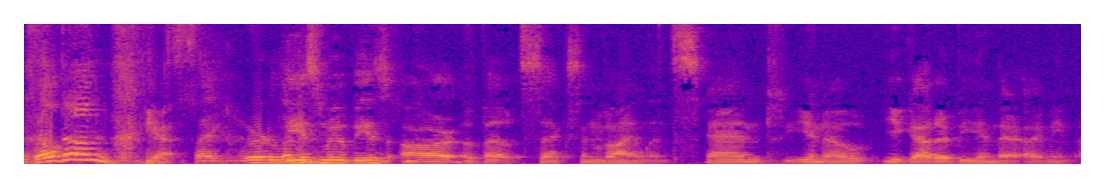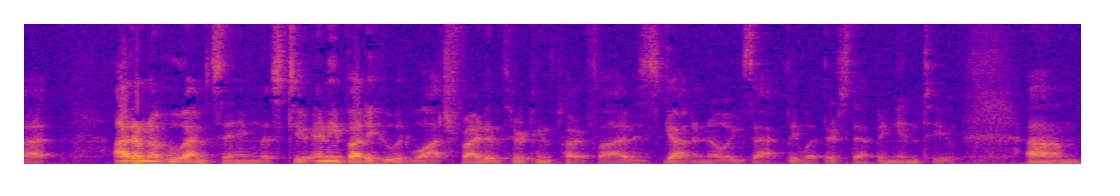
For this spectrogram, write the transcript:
"Well done." Yeah. It's like we're. These movies are about sex and violence, and you know you got to be in there. I mean, I, I don't know who I'm saying this to. Anybody who would watch Friday the Thirteenth Part Five has got to know exactly what they're stepping into. Um,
